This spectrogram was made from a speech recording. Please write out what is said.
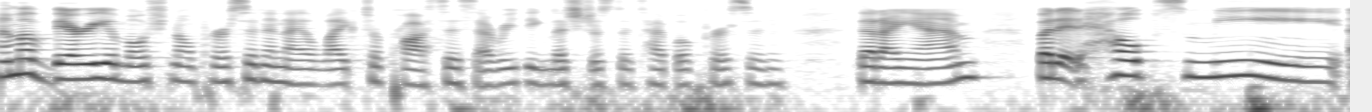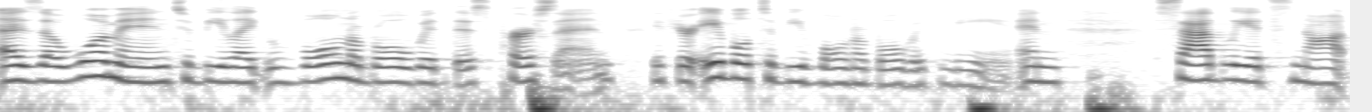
I'm a very emotional person and I like to process everything. That's just the type of person that I am. But it helps me as a woman to be like vulnerable with this person if you're able to be vulnerable with me. And sadly, it's not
